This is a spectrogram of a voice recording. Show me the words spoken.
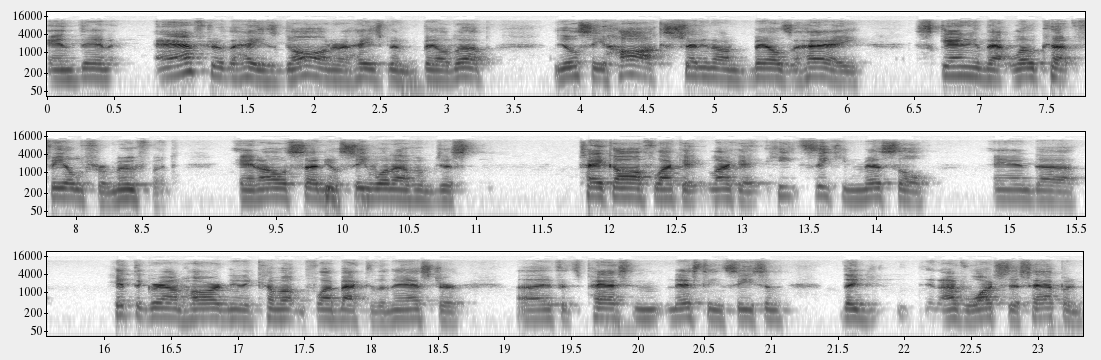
And then after the hay's gone or hay's been baled up, you'll see hawks sitting on bales of hay, scanning that low cut field for movement. And all of a sudden you'll see one of them just take off like a like a heat seeking missile and uh, hit the ground hard, and then it come up and fly back to the nest. Or uh, if it's past nesting season, they and I've watched this happen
